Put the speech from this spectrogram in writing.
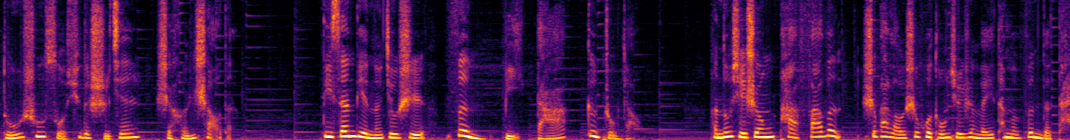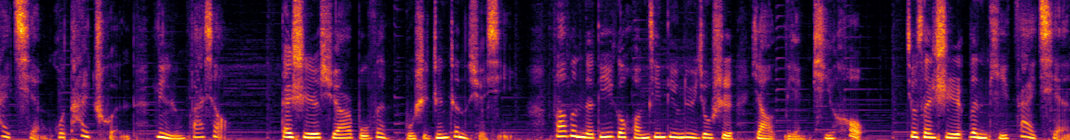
读书所需的时间是很少的。第三点呢，就是问比答更重要。很多学生怕发问，是怕老师或同学认为他们问的太浅或太蠢，令人发笑。但是学而不问不是真正的学习。发问的第一个黄金定律就是要脸皮厚，就算是问题再浅，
